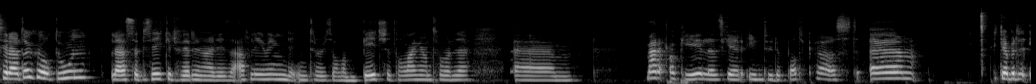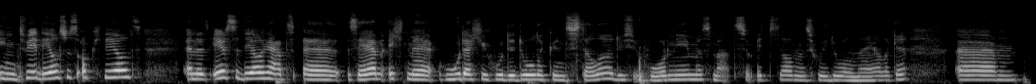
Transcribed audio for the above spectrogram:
je dat toch wilt doen, luister zeker verder naar deze aflevering. De intro is al een beetje te lang aan het worden. Um, maar oké, let's get into the podcast. Um, ik heb het in twee deeltjes opgedeeld. En het eerste deel gaat uh, zijn echt met hoe dat je goede doelen kunt stellen. Dus je voornemens, maar het is hetzelfde als goede doelen eigenlijk. Hè. Um,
